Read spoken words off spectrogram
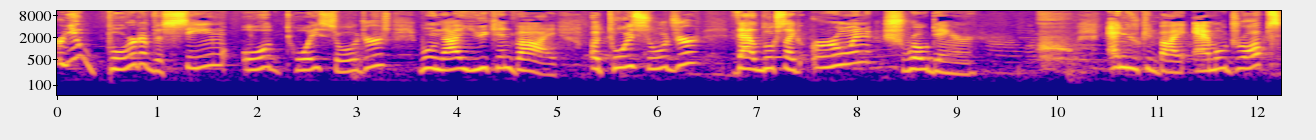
Are you bored of the same old toy soldiers? Well, now you can buy a toy soldier that looks like Erwin Schrodinger. And you can buy ammo drops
